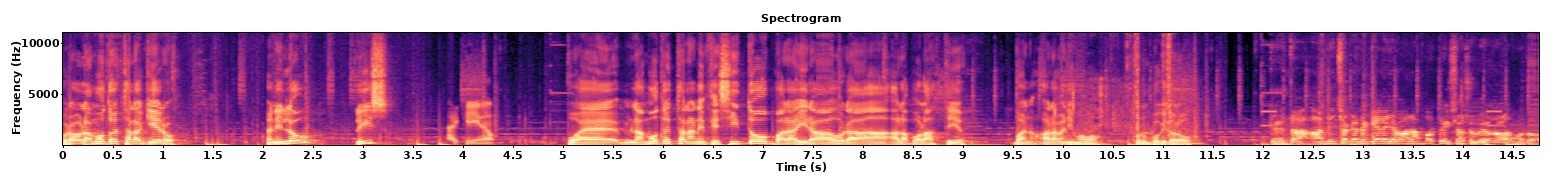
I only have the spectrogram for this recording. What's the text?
Bro, la moto esta la quiero. ¿Tenéis low? Please. Aquí, ¿no? Pues la moto esta la necesito para ir ahora a la Polar, tío. Bueno, ahora venimos vos, con un poquito low. Que te ha- has dicho que te quiere llevar la moto y se ha subido uno a la moto.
